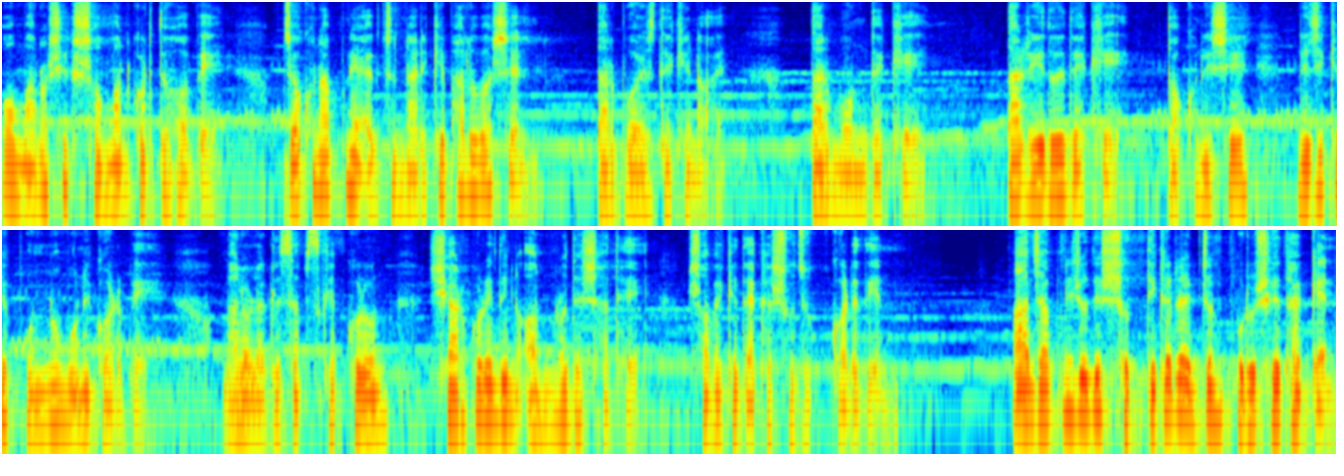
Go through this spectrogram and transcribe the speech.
ও মানসিক সম্মান করতে হবে। যখন আপনি একজন নারীকে ভালোবাসেন, তার বয়স দেখে নয়, তার মন দেখে, তার হৃদয় দেখে, তখনই সে নিজেকে পূর্ণ মনে করবে। ভালো লাগলে সাবস্ক্রাইব করুন, শেয়ার করে দিন অন্যদের সাথে, সবাইকে দেখার সুযোগ করে দিন। আজ আপনি যদি সত্যিকারের একজন পুরুষ হয়ে থাকেন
